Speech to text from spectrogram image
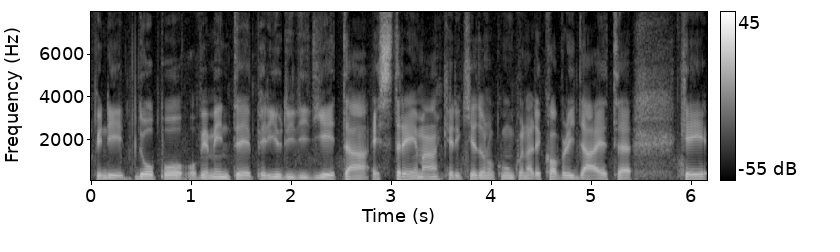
quindi dopo ovviamente periodi di dieta estrema che richiedono comunque una recovery diet che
